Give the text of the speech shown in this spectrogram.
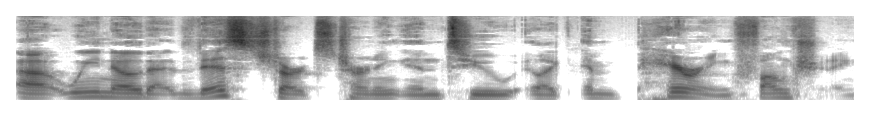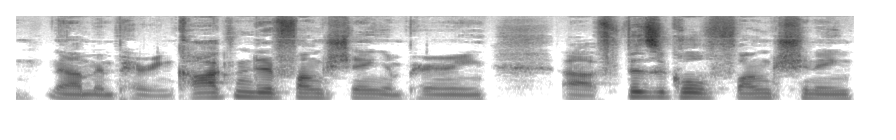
uh, we know that this starts turning into like impairing functioning, um, impairing cognitive functioning, impairing uh, physical functioning.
